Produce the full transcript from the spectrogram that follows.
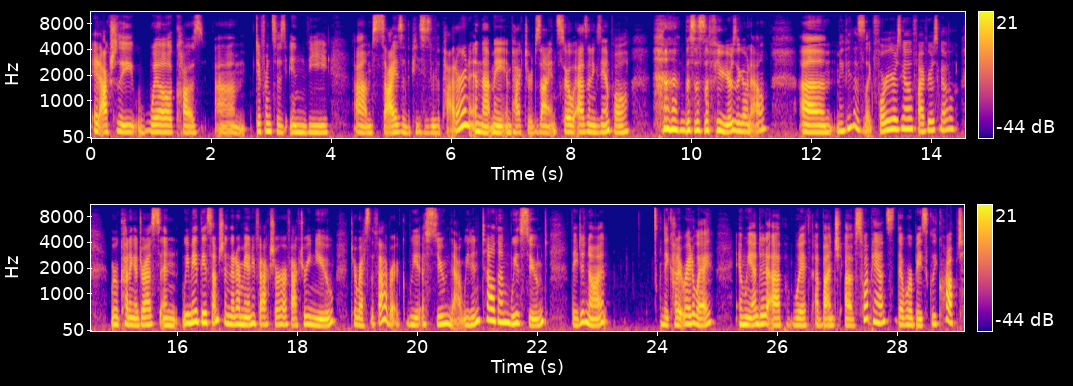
it actually will cause um, differences in the um, size of the pieces of the pattern, and that may impact your design. So, as an example, this is a few years ago now. Um, maybe this is like four years ago, five years ago. We were cutting a dress, and we made the assumption that our manufacturer, our factory, knew to rest the fabric. We assumed that. We didn't tell them, we assumed. They did not. They cut it right away, and we ended up with a bunch of sweatpants that were basically cropped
